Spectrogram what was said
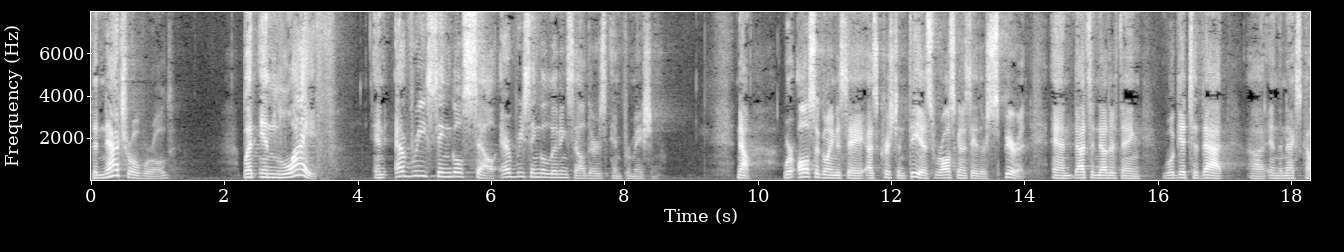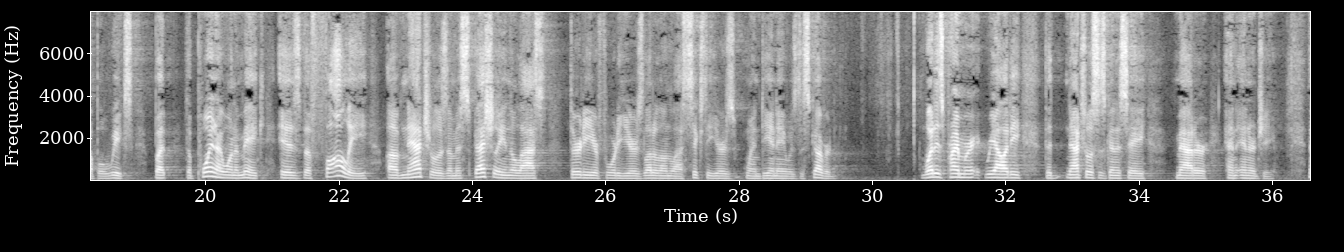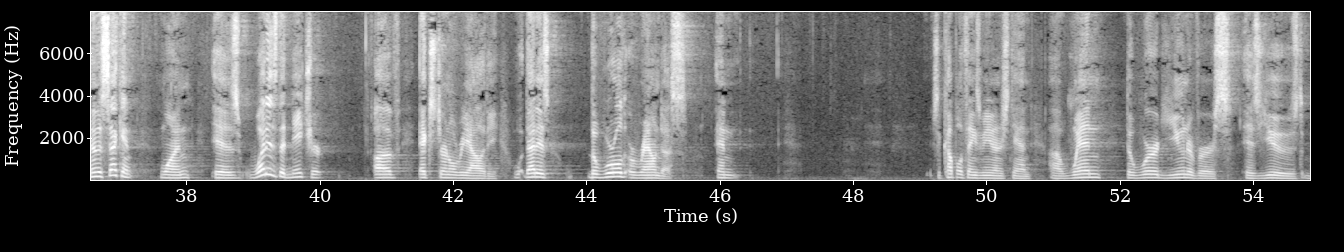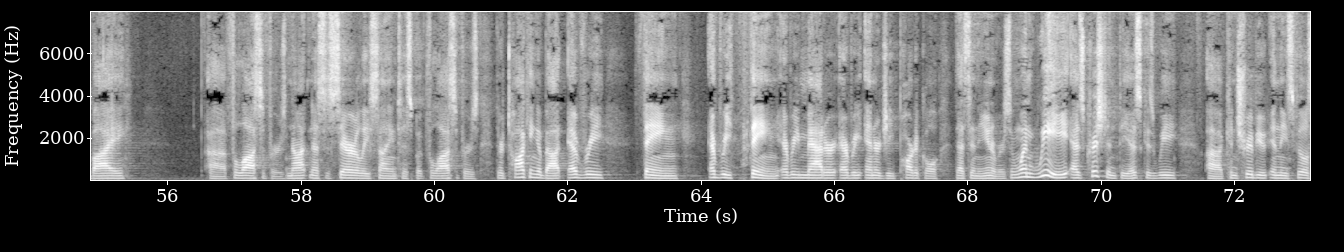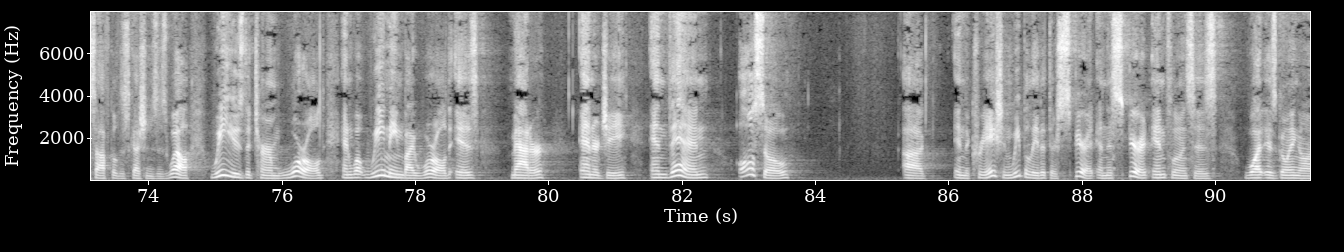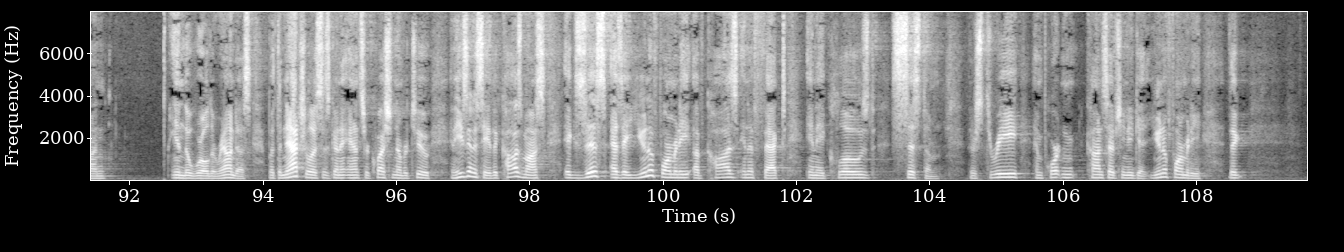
the natural world. But in life, in every single cell, every single living cell, there's information. Now, we're also going to say, as Christian theists, we're also going to say there's spirit. And that's another thing. We'll get to that uh, in the next couple of weeks. But the point I want to make is the folly of naturalism, especially in the last 30 or 40 years, let alone the last 60 years when DNA was discovered. What is primary reality? The naturalist is going to say matter and energy. Then the second one is what is the nature of external reality? That is the world around us. And there's a couple of things we need to understand. Uh, when the word universe is used by uh, philosophers, not necessarily scientists, but philosophers. They're talking about everything, everything, every matter, every energy particle that's in the universe. And when we, as Christian theists, because we uh, contribute in these philosophical discussions as well, we use the term world, and what we mean by world is matter, energy, and then also uh, in the creation, we believe that there's spirit, and this spirit influences what is going on in the world around us. But the naturalist is going to answer question number two, and he's going to say the cosmos exists as a uniformity of cause and effect in a closed system. There's three important concepts you need to get. Uniformity. The,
